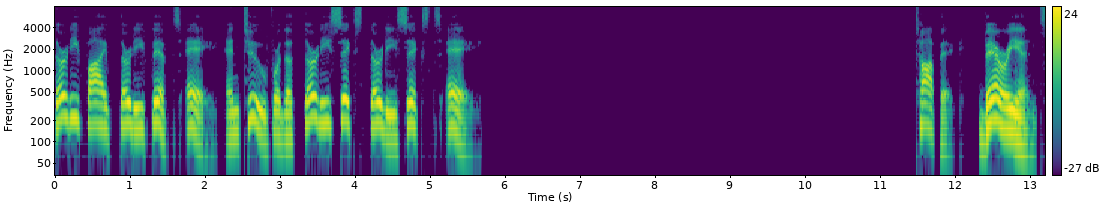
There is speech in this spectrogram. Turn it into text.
35-35A, and 2 for the 36-36A. Topic: Variants.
